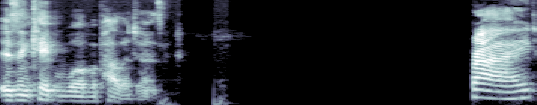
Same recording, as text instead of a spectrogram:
is incapable of apologizing? Pride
